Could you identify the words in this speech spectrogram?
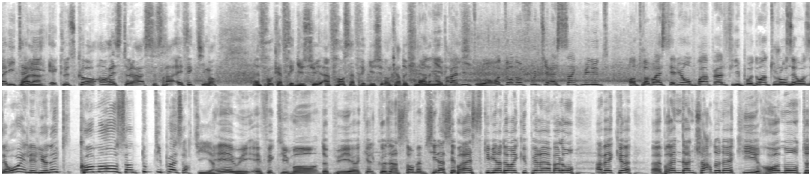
bat l'Italie Voilà. et que le score en reste là, ce sera effectivement un France-Afrique du Sud, un France-Afrique du Sud en quart de finale. On n'y est pas du tout. On retourne au foot. Il reste 5 minutes entre Brest et Lyon en première période. Philippe Audouin, toujours 0-0. Et les Lyonnais qui commencent un tout petit peu à sortir. Et Eh oui, effectivement, depuis euh, quelques instants, même si là c'est Brest qui vient de récupérer un ballon avec euh, euh, Brendan Chardonnay qui remonte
